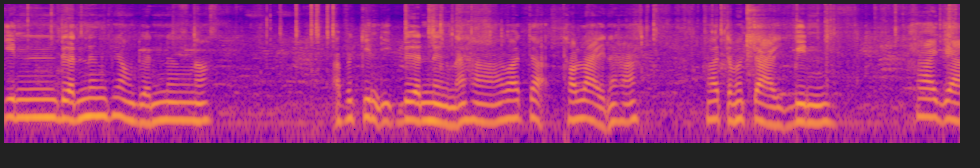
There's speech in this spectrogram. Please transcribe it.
กินเดือนหนึ่งพี่น้องเดือนหนึ่งเนาะเอาไปกินอีกเดือนหนึ่งนะคะ ว่าจะเท่าไหร่นะคะว่าจะมาจ่ายบินค่ายา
